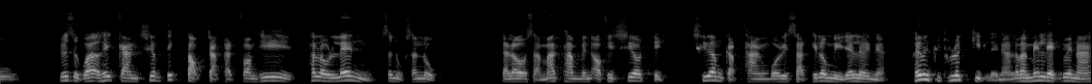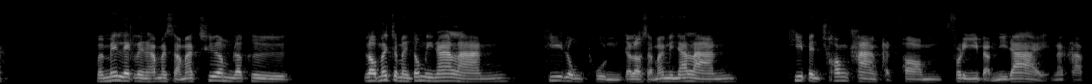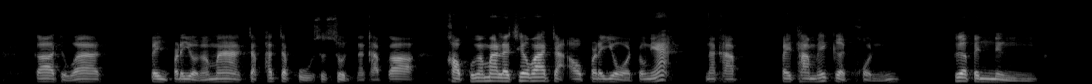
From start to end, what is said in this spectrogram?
รู้สึกว่าเฮ้ยการเชื่อม Tik t o อกจากแพลตฟอร์มที่ถ้าเราเล่นสนุกสนุก แต่เราสามารถทำเป็น Official ติดเชื่อมกับทางบริษัทที่เรามีได้เลยเนี่ยเฮ้ยมันคือธุรกิจเลยนะ แล้วมันไม่เล็กด้วยนะ มันไม่เล็กเลยนะครับ มันสามารถเชื่อมแล้วคือ เราไม่จำเป็นต้องมีหน้าร้านที่ลงทุน แต่เราสามารถมีหน้าร้านที่เป็นช่องทางแพลตฟอร์มฟรีแบบนี้ได้นะครับ ก็ถือว่าเป็นประโยชน์มากๆจากพัดจับผูสุดๆนะครับ ก็ขอบคุณมากๆและเชื่อว่าจะเอาประโยชน์ตรงเนี้ยนะครับ ไปทำให้เกิดผลเพื่อเป็นหนึ่ง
